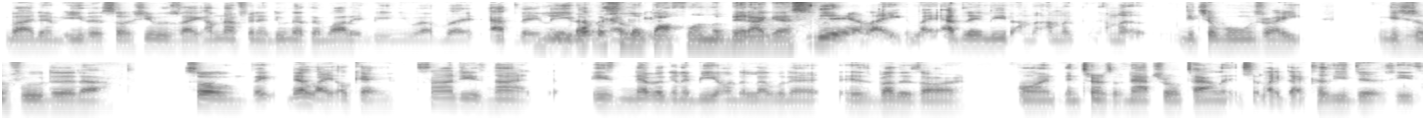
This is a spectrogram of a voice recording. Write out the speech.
by them either, so she was like, "I'm not finna do nothing while they beating you up." But after they leave, Yeah, I'm gonna she let that for him a bit, I guess. Yeah, like like after they leave, I'm I'm a, I'm a get your wounds right, get you some food, da da da. So they they're like, okay, Sanji is not, he's never gonna be on the level that his brothers are on in terms of natural talent and shit like that, because he just he's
